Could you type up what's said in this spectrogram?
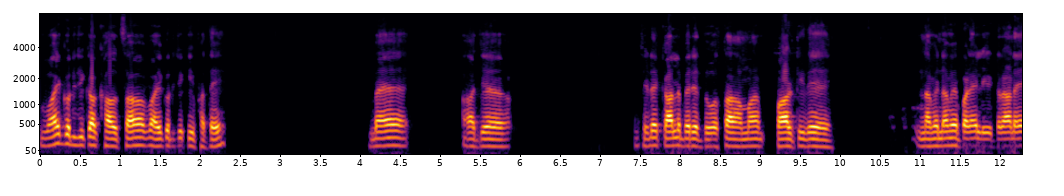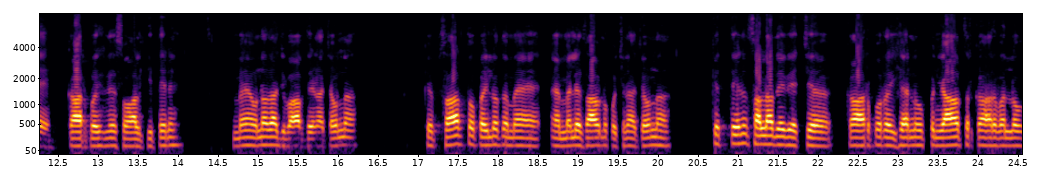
ਵਾਹਿਗੁਰੂ ਜੀ ਕਾ ਖਾਲਸਾ, ਵਾਹਿਗੁਰੂ ਜੀ ਕੀ ਫਤਿਹ। ਮੈਂ ਅੱਜ ਜਿਹੜੇ ਕੱਲ ਮੇਰੇ ਦੋਸਤ ਆਮ ਪਾਰਟੀ ਦੇ ਨਵੇਂ ਨਵੇਂ ਬਣੇ ਲੀਡਰਾਂ ਨੇ, ਕਾਰਪੋਰੇਸ਼ਨ ਦੇ ਸਵਾਲ ਕੀਤੇ ਨੇ, ਮੈਂ ਉਹਨਾਂ ਦਾ ਜਵਾਬ ਦੇਣਾ ਚਾਹੁੰਦਾ ਕਿ ਸਾਰ ਤੋਂ ਪਹਿਲਾਂ ਤਾਂ ਮੈਂ ਐਮਐਲਏ ਸਾਹਿਬ ਨੂੰ ਪੁੱਛਣਾ ਚਾਹੁੰਦਾ ਕਿ 3 ਸਾਲਾਂ ਦੇ ਵਿੱਚ ਕਾਰਪੋਰੇਸ਼ਨ ਨੂੰ ਪੰਜਾਬ ਸਰਕਾਰ ਵੱਲੋਂ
